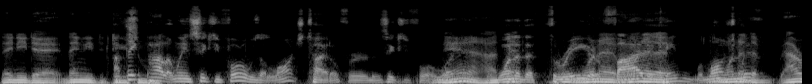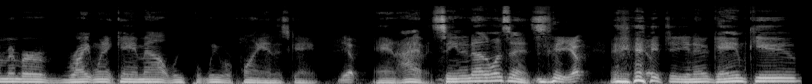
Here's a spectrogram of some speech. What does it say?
They need to. They need to do I think some. Pilotwings 64 was a launch title for the 64. Yeah, it? One of the three or of- five that came launched One of with. the. I remember right when it came out, we we were playing this game, Yep. and I haven't seen another one since. yep. you know, GameCube.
